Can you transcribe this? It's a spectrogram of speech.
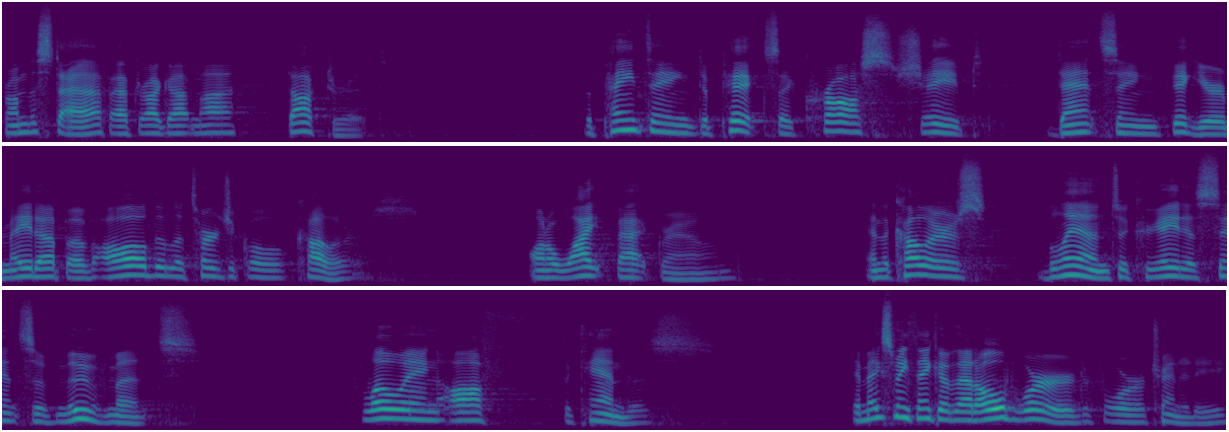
from the staff after I got my doctorate. The painting depicts a cross shaped dancing figure made up of all the liturgical colors on a white background. And the colors blend to create a sense of movement flowing off the canvas. It makes me think of that old word for Trinity,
